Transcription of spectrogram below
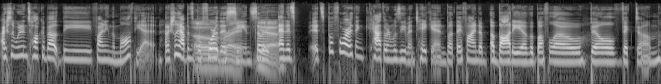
Actually, we didn't talk about the finding the moth yet. It actually happens before Oh, this right. scene. So it- and it's it's before I think Catherine was even taken, but they find a, a body of a Buffalo Bill victim,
